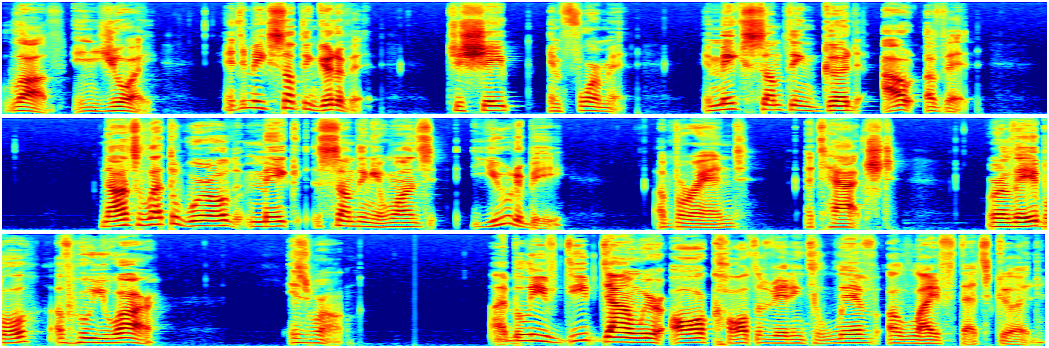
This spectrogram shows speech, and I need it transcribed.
love, enjoy, and to make something good of it, to shape and form it, and make something good out of it. Not to let the world make something it wants you to be a brand attached or a label of who you are is wrong. I believe deep down we are all cultivating to live a life that's good.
